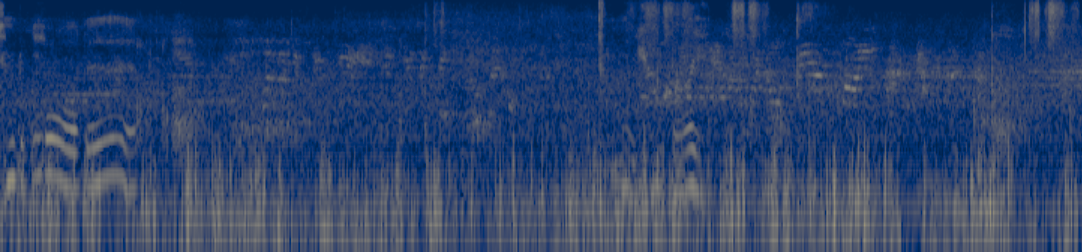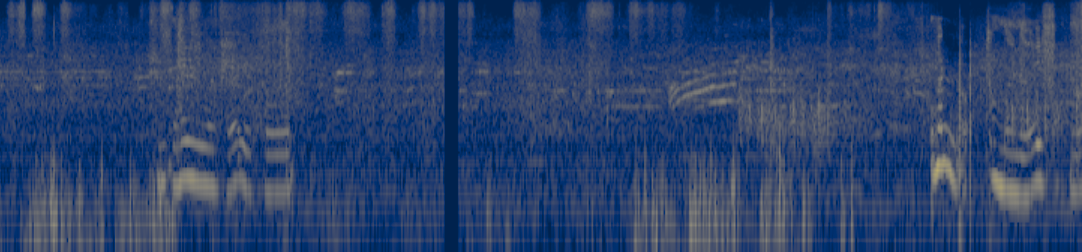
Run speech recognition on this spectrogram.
ฉันจะโคตรเลย ไม่มีวันแพ้เลยครับงั้นเหรอทำไมนายได้ฝึกมา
